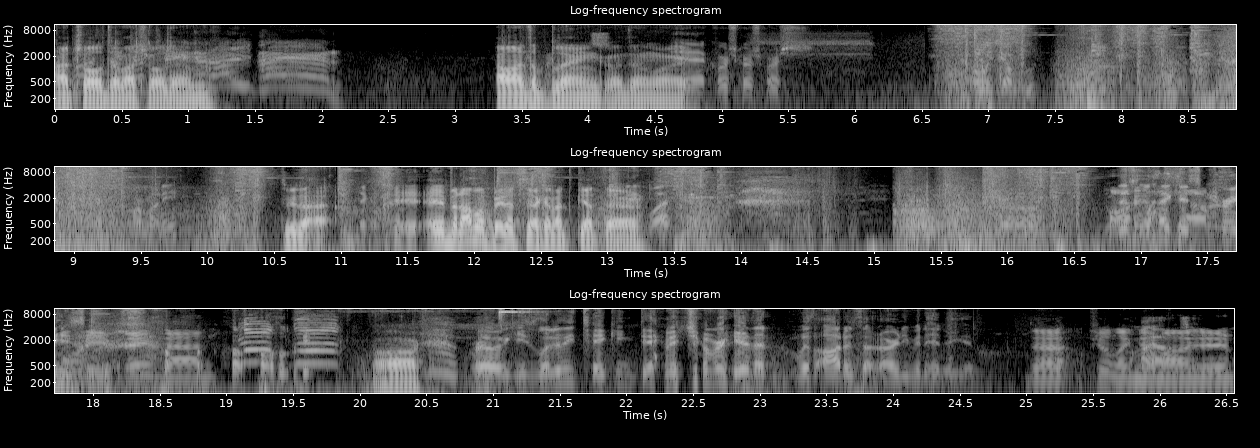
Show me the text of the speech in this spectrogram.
I trolled him, I trolled him. I wanted to blink, but didn't work. Yeah, of course, of course, of course. Oh, he's got loot. More money? Dude, I, Take a eh, but I'm ability, I cannot get Wait, there. what? This Oh, lag is crazy. thing, man. Holy. Oh, Bro, he's literally taking damage over here that with autos that aren't even hitting him. Yeah, feeling like no Wow. mind here.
